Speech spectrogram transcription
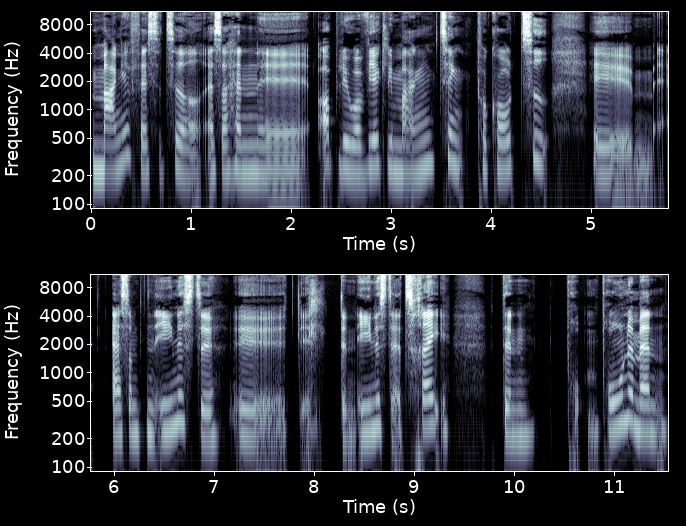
mange facetteret. Altså han øh, oplever virkelig mange ting på kort tid. Øh, er som den eneste, øh, den eneste af tre, den brune mand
